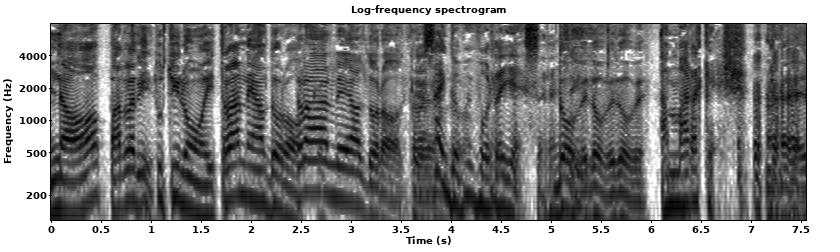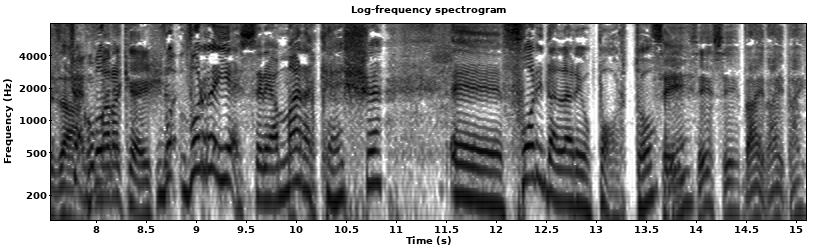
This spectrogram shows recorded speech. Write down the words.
No, parla Sì. di tutti noi, tranne Aldo Rock. Tranne Aldo Rock. Sai dove vorrei essere? Dove, dove, dove? A Marrakesh. Eh, esatto. Con vor- Marrakesh? vo- vorrei essere a Marrakesh eh, fuori dall'aeroporto. sì? Sì, sì, vai, vai, vai.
